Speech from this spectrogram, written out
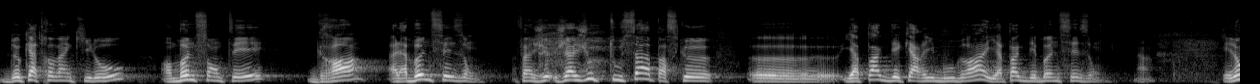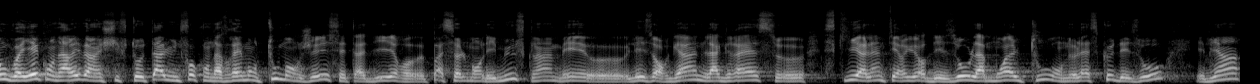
de 80 kg, en bonne santé, gras, à la bonne saison. Enfin, j'ajoute tout ça parce qu'il n'y euh, a pas que des caribous gras, il n'y a pas que des bonnes saisons. Hein. Et donc, vous voyez qu'on arrive à un chiffre total une fois qu'on a vraiment tout mangé, c'est-à-dire euh, pas seulement les muscles, hein, mais euh, les organes, la graisse, ce qui est à l'intérieur des os, la moelle, tout, on ne laisse que des os, eh bien,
